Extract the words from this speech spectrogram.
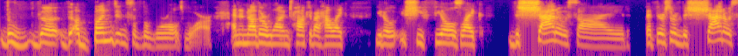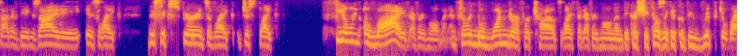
the, the, the abundance of the world war. And another one talked about how like, you know, she feels like the shadow side, that there's sort of the shadow side of the anxiety is like this experience of like just like feeling alive every moment and feeling the wonder of her child's life at every moment because she feels like it could be ripped away.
